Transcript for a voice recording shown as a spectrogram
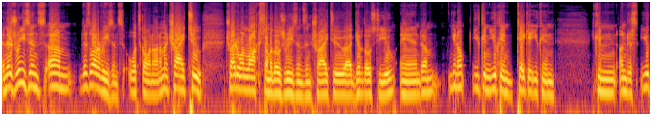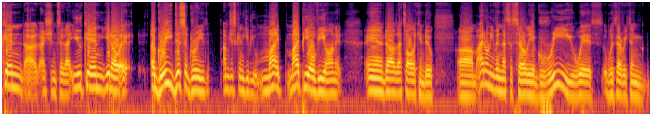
And there's reasons. Um, there's a lot of reasons what's going on. I'm going to try to try to unlock some of those reasons and try to uh, give those to you. And um, you know, you can you can take it. You can you can under you can uh, I shouldn't say that. You can you know eh, agree disagree. I'm just gonna give you my my POV on it, and uh, that's all I can do. Um, I don't even necessarily agree with with everything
